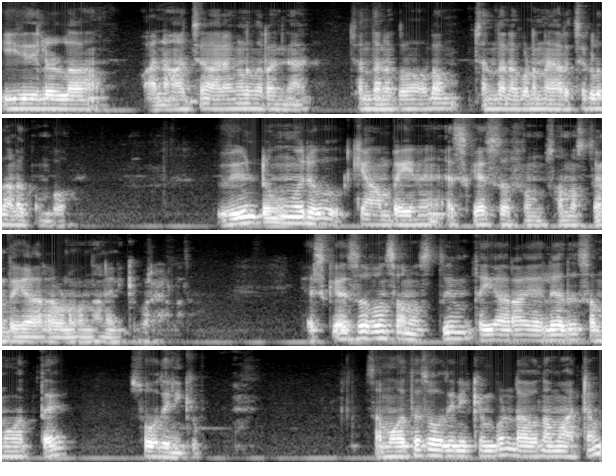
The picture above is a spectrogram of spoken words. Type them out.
ഈ രീതിയിലുള്ള അനാചാരങ്ങൾ നിറഞ്ഞ ചന്ദനക്കുടം ചന്ദനക്കുടം നേർച്ചകൾ നടക്കുമ്പോൾ വീണ്ടും ഒരു ക്യാമ്പയിന് എസ് കെ എസ് എഫും സമസ്തയും തയ്യാറാവണമെന്നാണ് എനിക്ക് പറയാനുള്ളത്. എസ് കെ എസ് എഫും സമസ്തയും തയ്യാറായാൽ അത് സമൂഹത്തെ സ്വാധീനിക്കും. സമൂഹത്തെ സ്വാധീനിക്കുമ്പോൾ ഉണ്ടാകുന്ന മാറ്റം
